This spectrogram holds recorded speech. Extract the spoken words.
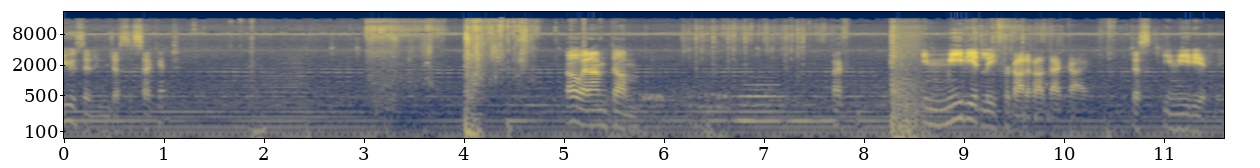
Use it in just a second. Oh, and I'm dumb. I've immediately forgot about that guy. Just immediately.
